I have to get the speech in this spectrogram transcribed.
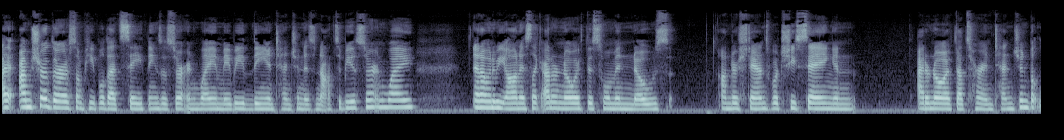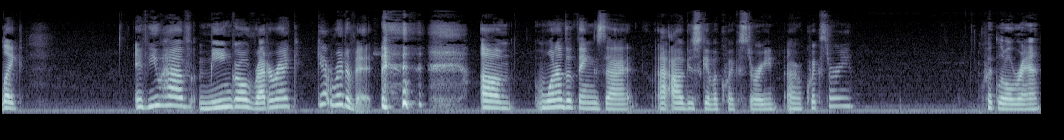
I, I'm sure there are some people that say things a certain way, and maybe the intention is not to be a certain way and I'm going to be honest, like, I don't know if this woman knows, understands what she's saying, and I don't know if that's her intention, but like, if you have mean girl rhetoric, get rid of it. um, one of the things that I- will just give a quick story, a uh, quick story, quick little rant.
